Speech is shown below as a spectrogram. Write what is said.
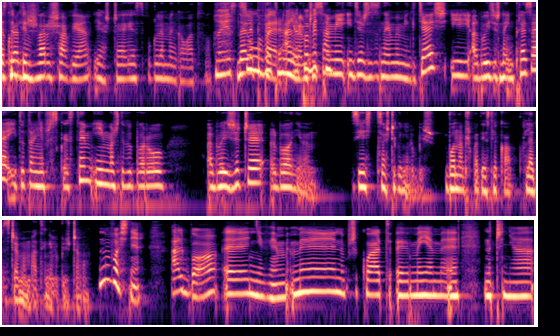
akurat w Warszawie jeszcze jest w ogóle mega łatwo. No jest no, ale super, powiedzmy, nie ale wiem, powiedzmy... czasami idziesz ze znajomymi gdzieś i albo idziesz na imprezę i totalnie wszystko jest tym i masz do wyboru albo jeść rzeczy, albo nie wiem, zjeść coś, czego nie lubisz, bo na przykład jest tylko chleb z dżemem, a ty nie lubisz dżemu. No właśnie. Albo, y, nie wiem, my na przykład y, myjemy naczynia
